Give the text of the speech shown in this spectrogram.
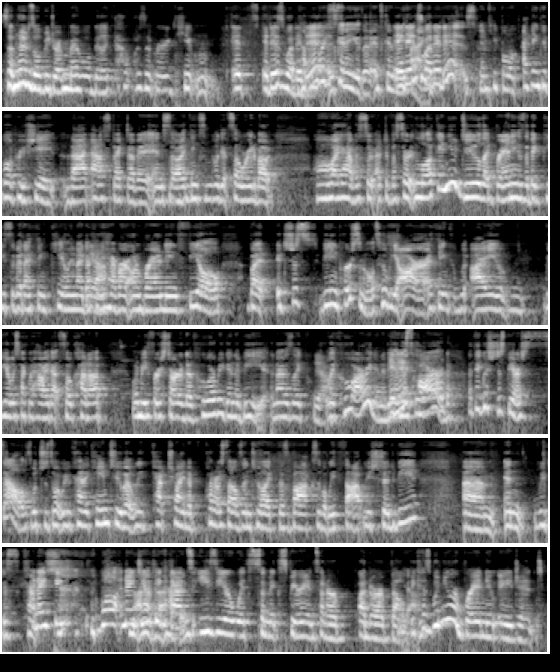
sometimes we'll be driving by we'll be like that wasn't very cute it's it is what it is. We're just gonna use it. It's gonna be It is what it is and people i think people appreciate that aspect of it and so Mm-hmm. i think some people get so worried about oh i have a certain have a certain look and you do like branding is a big piece of it i think Keely and i definitely Yeah. have our own branding feel but it's just being personal it's who we are i think i we always talk about how i got so caught up when we first started of who are we going to be and i was like Yeah. like who are we going to be It I'm is like, hard. I think we should just be ourselves, which is what we kind of came to, but we kept trying to put ourselves into like this box of what we thought we should be. Um, and we just kept. and I think well and I do think that that's easier with some experience our under our belt Yeah. because when you're a brand new agent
